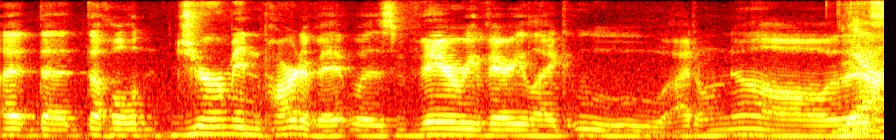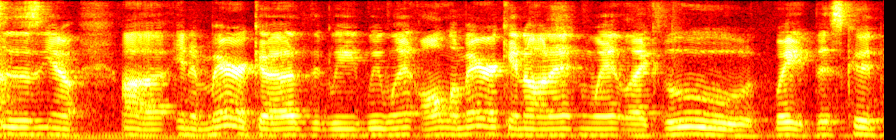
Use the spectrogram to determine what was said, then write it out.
uh, the the whole german part of it was very very like ooh i don't know this Yeah. is you know uh, in america we we went all american on it and went like ooh wait this could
